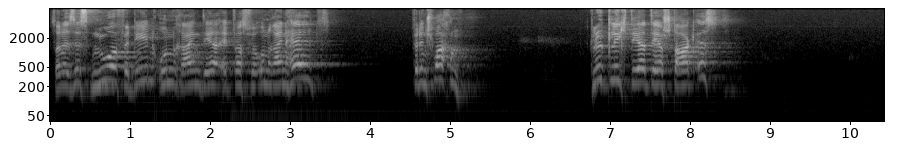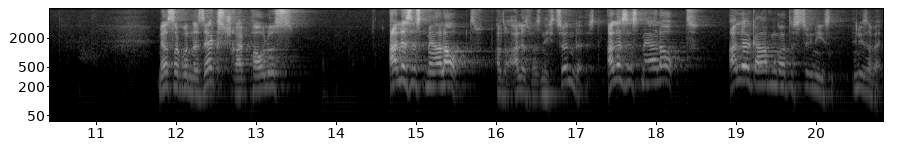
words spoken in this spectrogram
sondern es ist nur für den unrein, der etwas für unrein hält, für den Schwachen. Glücklich der, der stark ist. In 1. Korinther 6 schreibt Paulus, alles ist mir erlaubt, also alles, was nicht Sünde ist, alles ist mir erlaubt alle Gaben Gottes zu genießen in dieser Welt.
